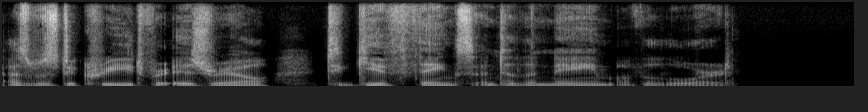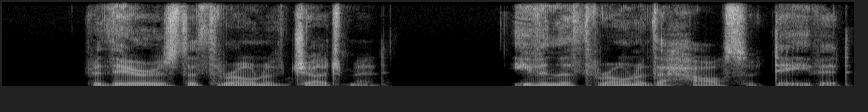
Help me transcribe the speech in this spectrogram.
as was decreed for Israel to give thanks unto the name of the Lord. For there is the throne of judgment, even the throne of the house of David.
